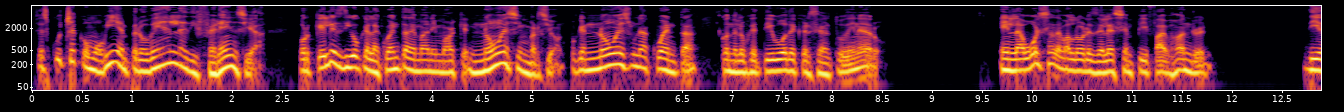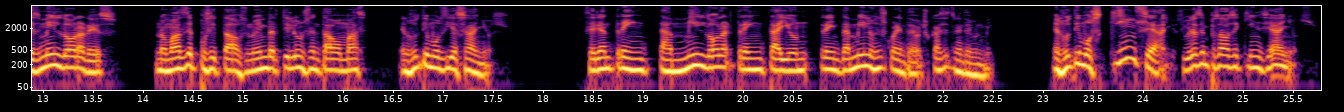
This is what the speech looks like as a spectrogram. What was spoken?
Se escucha como bien, pero vean la diferencia. ¿Por qué les digo que la cuenta de Money Market no es inversión? Porque no es una cuenta con el objetivo de crecer tu dinero. En la bolsa de valores del SP 500, 10 mil dólares nomás depositados, no invertirle un centavo más en los últimos 10 años, serían 30 mil dólares, 30 mil 948, casi 31 mil. En los últimos 15 años, si hubieras empezado hace 15 años,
